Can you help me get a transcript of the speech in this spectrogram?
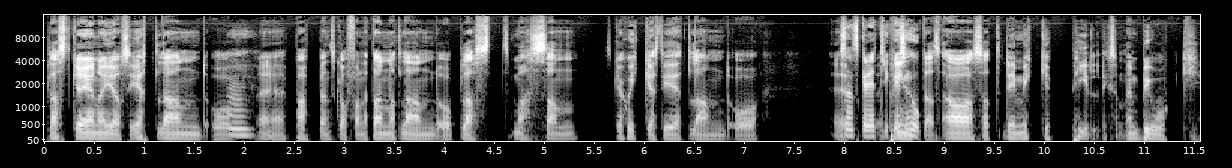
plastgrejerna görs i ett land och Mm. eh, pappen ska från ett annat land och plastmassan ska skickas till ett land och Och sen ska det tryckas ihop. Ja, så att det är mycket pill liksom. En bok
